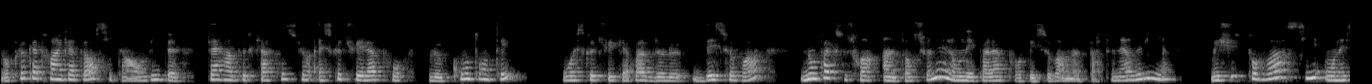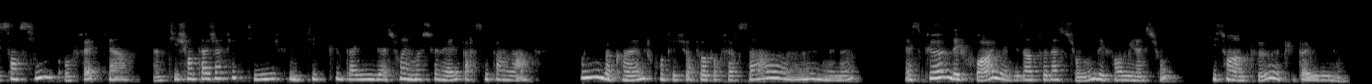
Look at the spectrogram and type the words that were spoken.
Donc le 94, si tu as envie de faire un peu de clarté sur est-ce que tu es là pour le contenter ou est-ce que tu es capable de le décevoir, non pas que ce soit intentionnel, on n'est pas là pour décevoir notre partenaire de vie, hein, mais juste pour voir si on est sensible au fait qu'il y a un, petit chantage affectif, une petite culpabilisation émotionnelle par-ci par-là. Oui, bah quand même, je comptais sur toi pour faire ça. Euh, est-ce que des fois, il y a des intonations, des formulations qui sont un peu culpabilisantes?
